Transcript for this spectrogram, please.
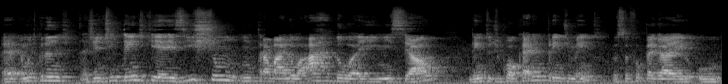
é, é muito grande. A gente entende que existe um, um trabalho árduo aí inicial, dentro de qualquer empreendimento, se você for pegar aí o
